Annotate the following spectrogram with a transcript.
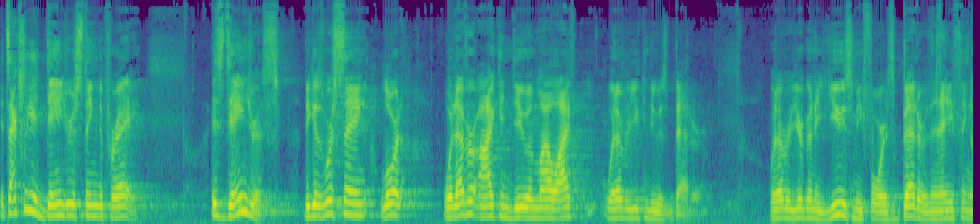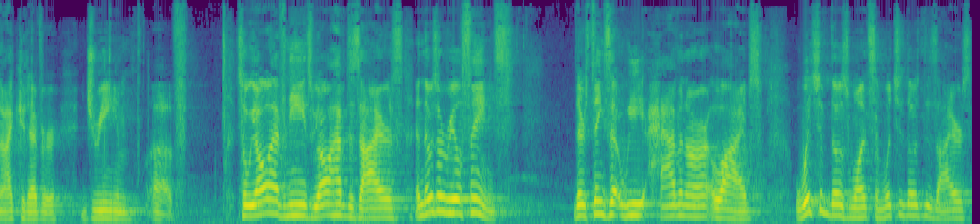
It's actually a dangerous thing to pray. It's dangerous because we're saying, Lord, whatever I can do in my life, whatever you can do is better. Whatever you're going to use me for is better than anything I could ever dream of. So we all have needs, we all have desires, and those are real things. They're things that we have in our lives. Which of those wants and which of those desires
